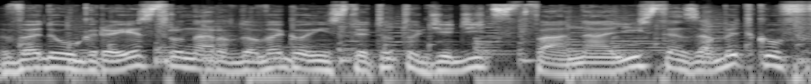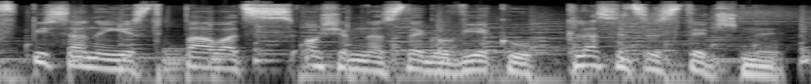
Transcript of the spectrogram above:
Według Rejestru Narodowego Instytutu Dziedzictwa na listę zabytków wpisany jest pałac z XVIII wieku, klasycystyczny.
